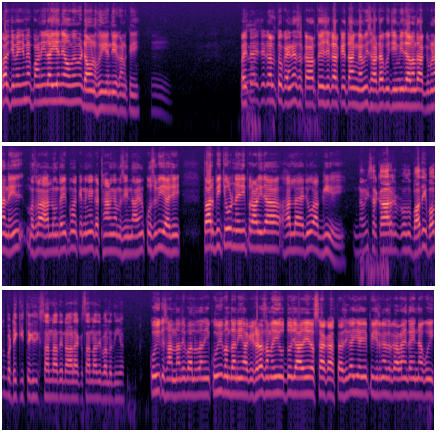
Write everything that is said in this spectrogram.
ਪਰ ਜਿਵੇਂ ਜਿਵੇਂ ਪਾਣੀ ਲਾਈ ਜਾਂਦੇ ਉਵੇਂ ਉਵੇਂ ਡਾਊਨ ਹੋਈ ਜਾਂਦੀ ਹੈ ਕਣਕ ਜੀ। ਅਸੀਂ ਤਾਂ ਇਸੇ ਗੱਲ ਤੋਂ ਕਹਿੰਦੇ ਹਾਂ ਸਰਕਾਰ ਤੋਂ ਇਸੇ ਕਰਕੇ ਤੰਗ ਆ ਵੀ ਸਾਡਾ ਕੋਈ ਜ਼ਿਮੀਦਾਰਾਂ ਦਾ ਅੱਗ ਬਿਨਾ ਨਹੀਂ ਮਸਲਾ ਹੱਲ ਹੁੰਦਾ ਜੀ ਭਾਵੇਂ ਕਿੰਨੀਆਂ ਹੀ ਗੱਠਾਂ ਵਾਲੀਆਂ ਮਸ਼ੀਨਾਂ ਆ ਜਾਣ ਕੁਝ ਵੀ ਆ ਜੇ ਪਰ ਵੀ ਝੋੜਨੇ ਦੀ ਪਰਾਲੀ ਦਾ ਹੱਲ ਹੈ ਜੋ ਅੱਗ ਹੀ ਹੈ ਜੀ। ਨਵੀਂ ਸਰਕਾਰ ਉਦੋਂ ਵਾਅਦੇ ਬਹੁਤ ਵੱਡੇ ਕੀਤੇ ਗਏ ਕਿਸਾਨਾਂ ਦੇ ਨਾਲ ਆ ਕਿਸਾਨਾਂ ਦੇ ਵੱਲ ਦੀਆਂ। ਕੋਈ ਕਿਸਾਨਾਂ ਦੇ ਵੱਲ ਦਾ ਨਹੀਂ ਕੋਈ ਬੰਦਾ ਨਹੀਂ ਆ ਕੇ ਖੜਾ। ਸਮਝੀ ਉਦੋਂ ਜ਼ਿਆਦਾ ਰੱਸਾ ਕਸਤਾ ਸੀਗਾ ਜੀ ਅਜੇ ਪਿਛਲੀਆਂ ਸਰਕਾਰਾਂ 'ਚ ਤਾਂ ਇੰਨਾ ਕੋਈ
